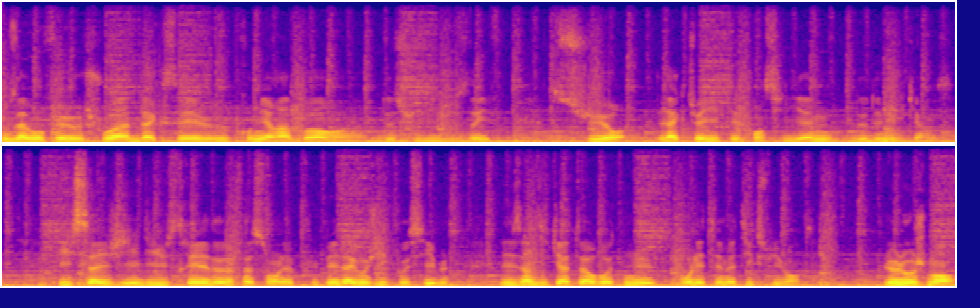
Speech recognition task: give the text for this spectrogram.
nous avons fait le choix d'axer le premier rapport euh, de suivi du SDRIF sur l'actualité francilienne de 2015. Il s'agit d'illustrer de la façon la plus pédagogique possible les indicateurs retenus pour les thématiques suivantes. Le logement,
